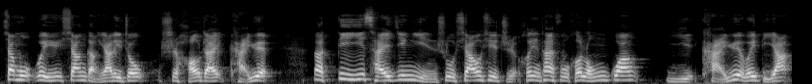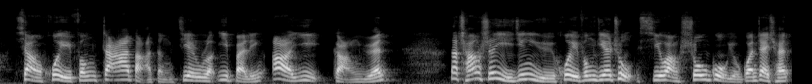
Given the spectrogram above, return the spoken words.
项目位于香港亚利州，是豪宅凯悦。那第一财经引述消息指，何景泰富和龙光以凯悦为抵押，向汇丰、渣打等借入了一百零二亿港元。那长实已经与汇丰接触，希望收购有关债权。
